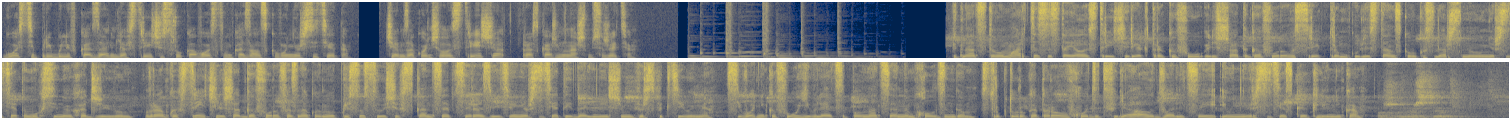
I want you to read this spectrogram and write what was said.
Гости прибыли в Казань для встречи с руководством Казанского университета. Чем закончилась встреча, расскажем в нашем сюжете. 15 марта состоялась встреча ректора КФУ Ильшата Гафурова с ректором Гулистанского государственного университета Мухсиной Хаджиевым. В рамках встречи Ильшат Гафуров ознакомил присутствующих с концепцией развития университета и дальнейшими перспективами. Сегодня КФУ является полноценным холдингом, в структуру которого входят филиалы, два лицея и университетская клиника. Наш университет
